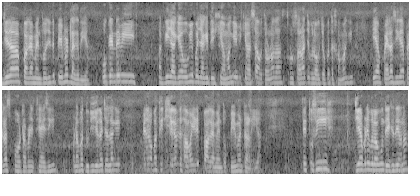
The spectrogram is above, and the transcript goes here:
ਜਿਹੜਾ ਪਾਗਾਮੈਂਟੋ ਜਿਹਦੀ ਪੇਮੈਂਟ ਲੱਗਦੀ ਆ। ਉਹ ਕਹਿੰਦੇ ਵੀ ਅੱਗੇ ਜਾ ਕੇ ਉਹ ਵੀ ਆਪਾਂ ਜਾ ਕੇ ਦੇਖ ਕੇ ਆਵਾਂਗੇ ਵੀ ਕਿਆ ਹਿਸਾਬ ਤਾ ਉਹਨਾਂ ਦਾ। ਤੁਹਾਨੂੰ ਸਾਰਾ ਅੱਜ ਵਲੌਗ 'ਚ ਆਪਾਂ ਦਿਖਾਵਾਂਗੇ। ਇਹ ਆ ਪਹਿਲਾ ਸੀਗਾ, ਪਹਿਲਾ ਸਪੌਟ ਆਪਾਂ ਜਿੱਥੇ ਆਏ ਸੀਗੇ। ਹੁਣ ਆਪਾਂ ਦੂਜੀ ਜਗ੍ਹਾ ਚੱਲਾਂਗੇ। ਫਿਰ ਆਪਾਂ ਤੀਜੀ ਜਗ੍ਹਾ ਵੀ ਦਿਖਾਵਾਂਗੇ ਜਿਹੜੇ ਪਾਗਾਮੈਂਟੋ ਪੇਮੈਂਟ ਵਾਲੀ ਆ। ਤੇ ਤੁਸੀਂ ਜੇ ਆਪਣੇ ਵਲੌਗ ਨੂੰ ਦੇਖਦੇ ਹੋ ਨਾ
